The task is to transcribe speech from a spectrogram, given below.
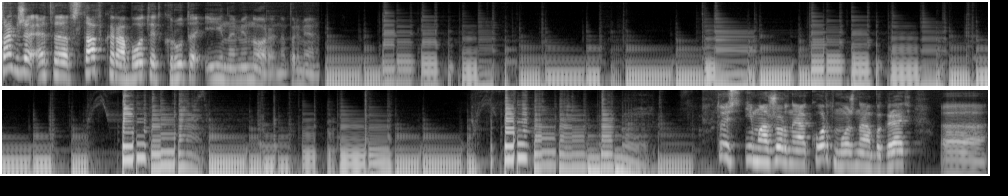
Также эта вставка работает круто и на миноры, например. То есть и мажорный аккорд можно обыграть э,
